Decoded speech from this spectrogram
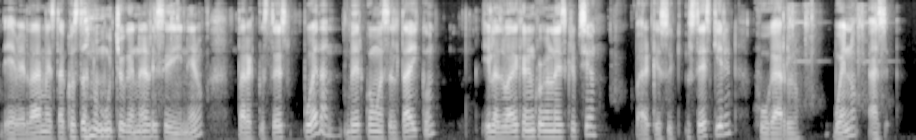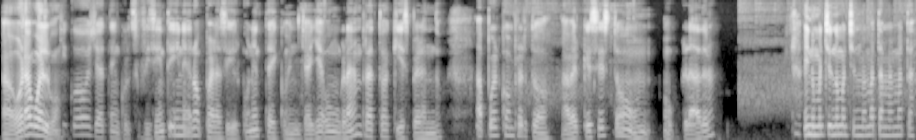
de verdad me está costando mucho ganar ese dinero para que ustedes puedan ver cómo es el Tycoon. Y les voy a dejar un juego en la descripción para que si ustedes quieren jugarlo. Bueno, así Ahora vuelvo. Chicos, ya tengo el suficiente dinero para seguir con el Tycoon. Ya llevo un gran rato aquí esperando a poder comprar todo. A ver, ¿qué es esto? ¿Un upgrader? Ay, no manches, no manches, me mata, me mata.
